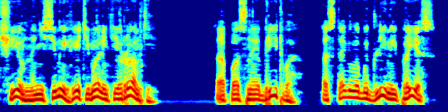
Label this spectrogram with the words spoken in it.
Чем нанесены эти маленькие ранки? Опасная бритва оставила бы длинный порез,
